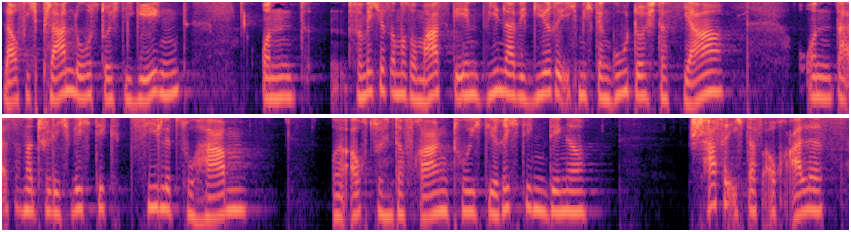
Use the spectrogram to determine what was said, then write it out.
laufe ich planlos durch die Gegend. Und für mich ist immer so maßgebend, wie navigiere ich mich denn gut durch das Jahr? Und da ist es natürlich wichtig, Ziele zu haben, oder auch zu hinterfragen, tue ich die richtigen Dinge? Schaffe ich das auch alles,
